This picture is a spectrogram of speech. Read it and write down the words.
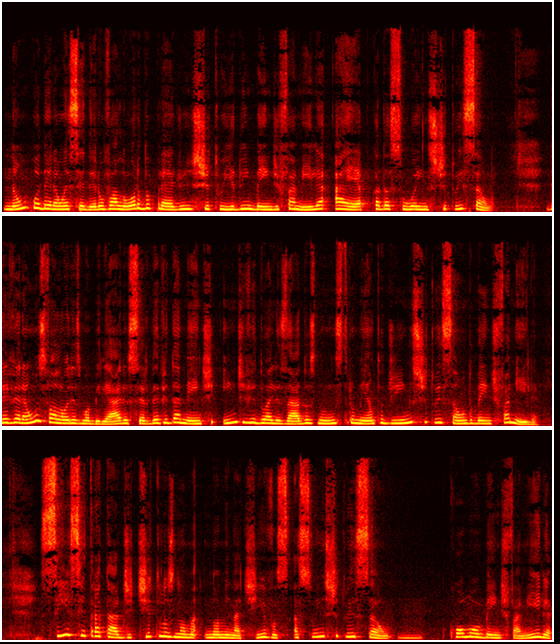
não poderão exceder o valor do prédio instituído em bem de família à época da sua instituição. Deverão os valores mobiliários ser devidamente individualizados no instrumento de instituição do bem de família. Se se tratar de títulos nominativos, a sua instituição como o bem de família,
